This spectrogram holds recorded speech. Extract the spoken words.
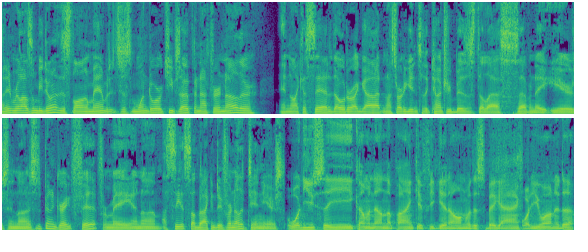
I didn't realize I'd be doing it this long, man, but it's just one door keeps open after another. And like I said, the older I got and I started getting to the country business the last seven to eight years, and uh, this has been a great fit for me. And um, I see it's something I can do for another 10 years. What do you see coming down the pike if you get on with this big act? What do you want to do?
